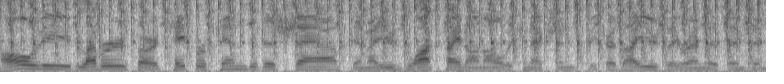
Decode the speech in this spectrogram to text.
All the levers are taper pinned to this shaft and I use Loctite on all the connections because I usually run this engine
